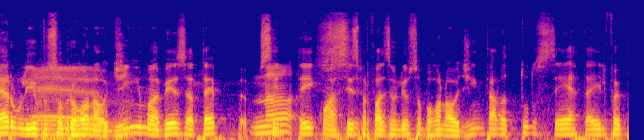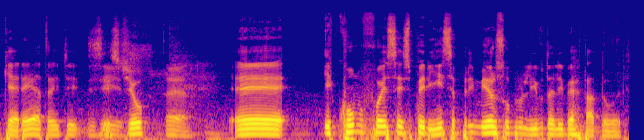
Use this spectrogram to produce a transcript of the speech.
era um livro É. sobre o Ronaldinho, uma vez até Não, sentei com o Assis pra fazer um livro sobre o Ronaldinho, tava tudo certo, aí ele foi pro Querétaro, a gente desistiu. Isso, É. É, e como foi essa experiência, primeiro sobre o livro da Libertadores?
